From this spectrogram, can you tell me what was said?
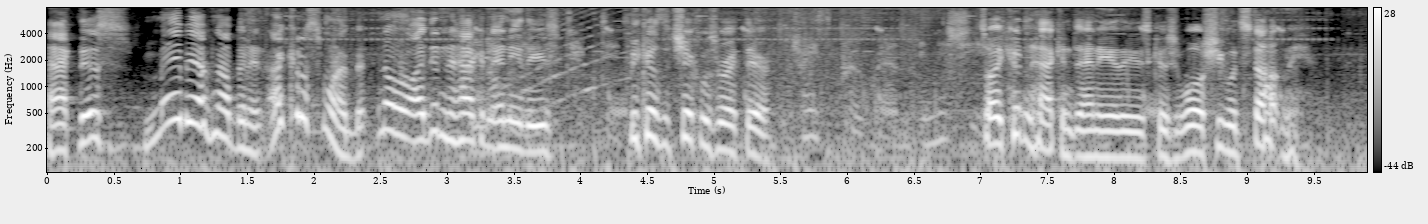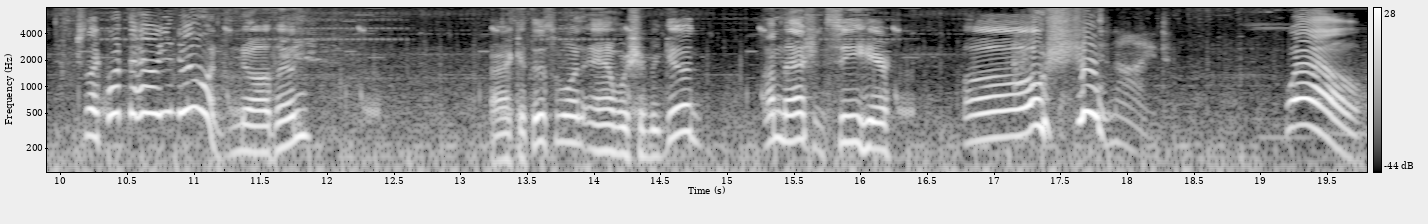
Hack this? Maybe I've not been in. I could have sworn I've been. No, I didn't hack into any of these because the chick was right there. So I couldn't hack into any of these because, well, she would stop me. She's like, what the hell are you doing? Nothing. Alright, get this one, and we should be good. I'm mashing C here. Oh, shoot! Denied. Well,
